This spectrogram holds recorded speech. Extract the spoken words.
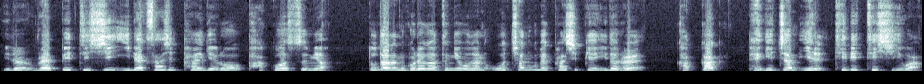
이를 랩BTC 248개로 바꾸었으며 또 다른 고래 같은 경우는 5,980개 이더를 각각 102.1 TBTC와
